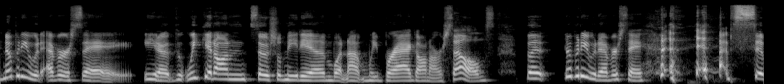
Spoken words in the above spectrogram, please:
nobody would ever say, you know, we get on social media and whatnot and we brag on ourselves, but nobody would ever say, I'm so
